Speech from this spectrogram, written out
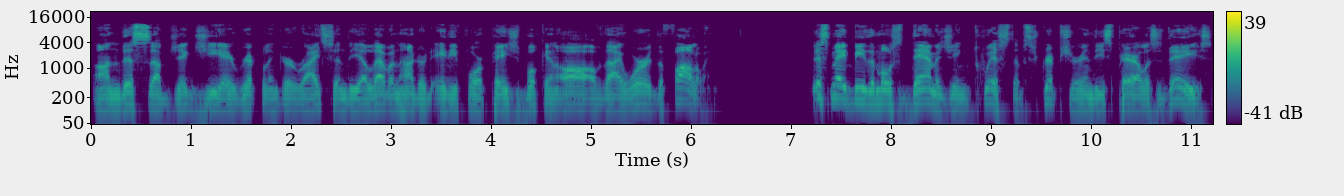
On this subject, G.A. Riplinger writes in the 1184 page book In Awe of Thy Word the following This may be the most damaging twist of Scripture in these perilous days.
